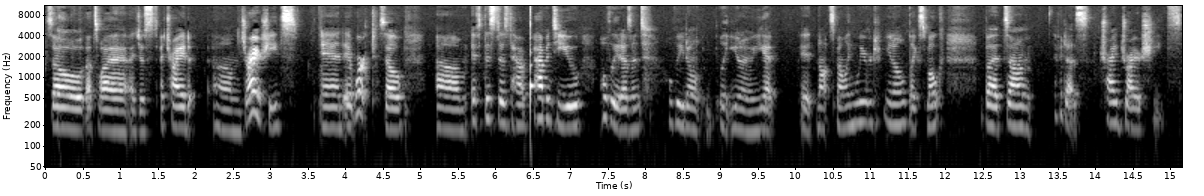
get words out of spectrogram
So that's why I just I tried um, dryer sheets and it worked. So um, if this does have happen to you, hopefully it doesn't. Hopefully you don't like you know you get it not smelling weird, you know, like smoke. But um, if it does, try dryer sheets.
